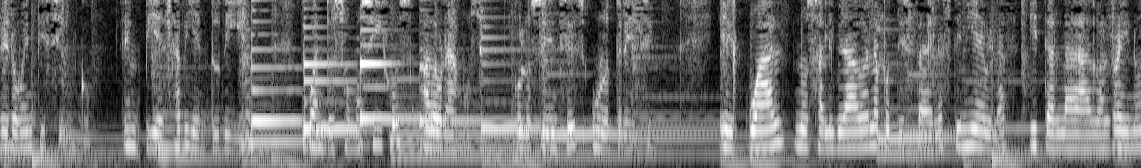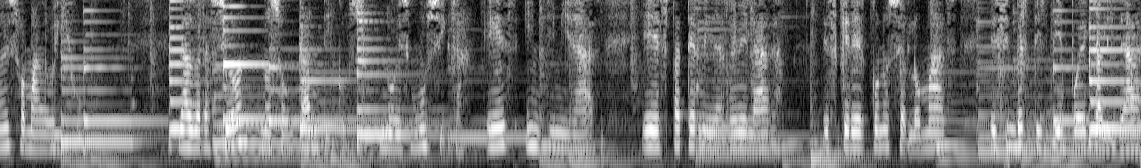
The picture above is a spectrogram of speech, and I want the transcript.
25. Empieza bien tu día. Cuando somos hijos, adoramos. Colosenses 1:13. El cual nos ha librado de la potestad de las tinieblas y trasladado al reino de su amado Hijo. La adoración no son cánticos, no es música, es intimidad, es paternidad revelada, es querer conocerlo más, es invertir tiempo de calidad,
